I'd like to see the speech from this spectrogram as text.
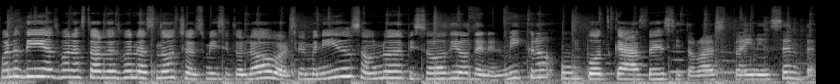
Buenos días, buenas tardes, buenas noches, mis Lovers. Bienvenidos a un nuevo episodio de En el Micro, un podcast de Citorush Training Center.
